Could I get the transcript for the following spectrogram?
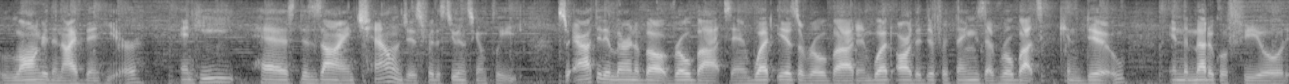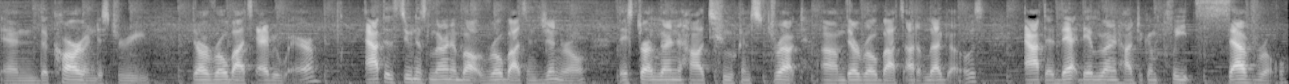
longer than I've been here. And he has designed challenges for the students to complete. So after they learn about robots and what is a robot and what are the different things that robots can do in the medical field and the car industry, there are robots everywhere. After the students learn about robots in general, they start learning how to construct um, their robots out of Legos. After that, they learn how to complete several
